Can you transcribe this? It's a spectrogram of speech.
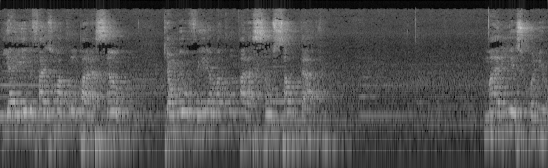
e aí ele faz uma comparação, que ao meu ver é uma comparação saudável. Maria escolheu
